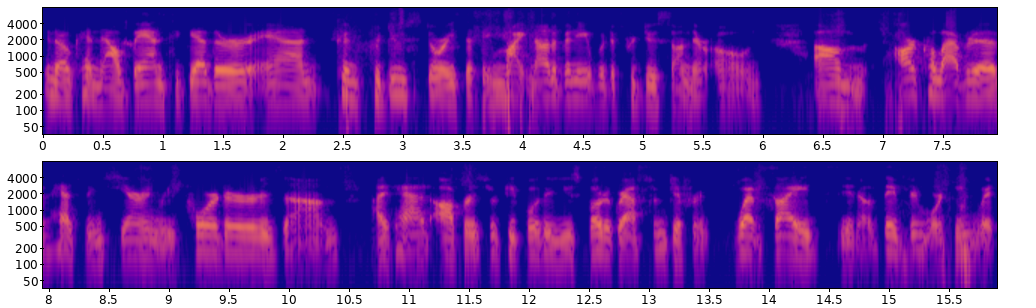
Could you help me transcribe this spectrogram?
you know, can now band together and can produce stories that they might not have been able to produce on their own. Um, our collaborative has been sharing reporters. Um, I've had offers for people to use photographs from different websites. You know, they've been working with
